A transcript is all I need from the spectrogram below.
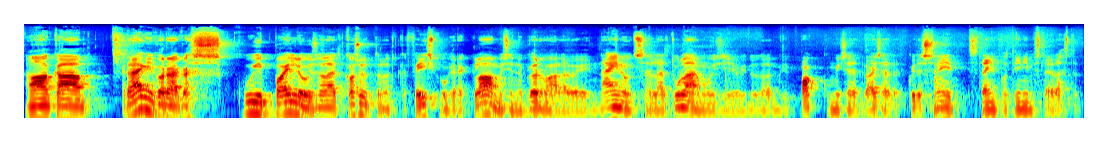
aga räägi korra, kas kui palju sa oled kasutanud ka Facebooki reklaami sinna kõrvale või näinud selle tulemusi või tulevad mingid pakkumised või asjad, et kuidas sa neid, seda infot inimestele edastad?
